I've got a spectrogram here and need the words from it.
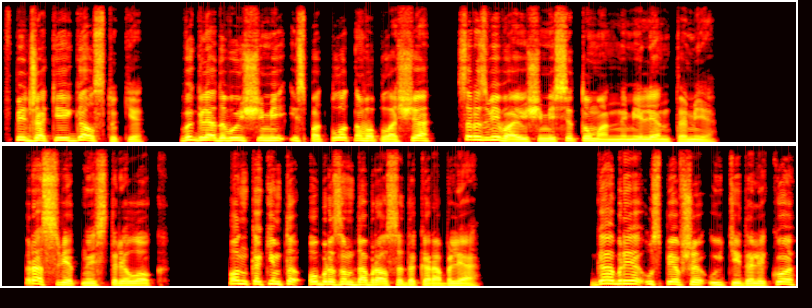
в пиджаке и галстуке, выглядывающими из-под плотного плаща с развивающимися туманными лентами. Рассветный стрелок. Он каким-то образом добрался до корабля. Габрия, успевшая уйти далеко,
